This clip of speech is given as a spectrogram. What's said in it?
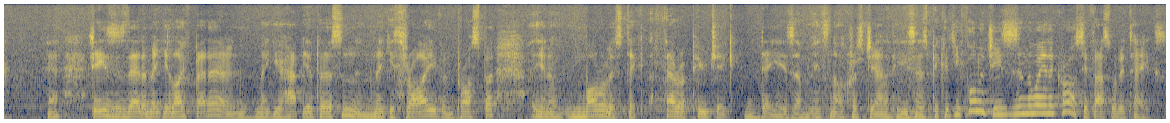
yeah? Jesus is there to make your life better and make you a happier person and make you thrive and prosper. You know, moralistic therapeutic deism. It's not Christianity, he says, because you follow Jesus in the way of the cross, if that's what it takes.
